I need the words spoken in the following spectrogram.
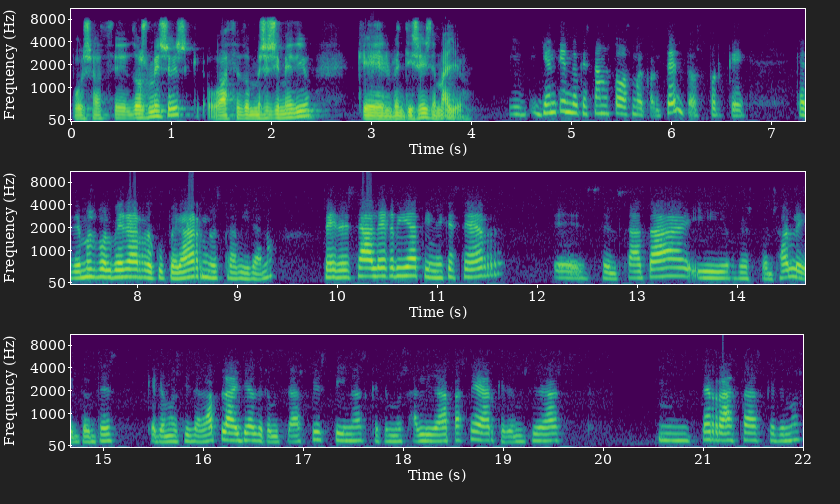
pues hace dos meses o hace dos meses y medio que el 26 de mayo. Y yo entiendo que estamos todos muy contentos porque queremos volver a recuperar nuestra vida, ¿no? Pero esa alegría tiene que ser eh, sensata y responsable. Entonces, queremos ir a la playa, queremos ir a las piscinas, queremos salir a pasear, queremos ir a las mm, terrazas, queremos,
